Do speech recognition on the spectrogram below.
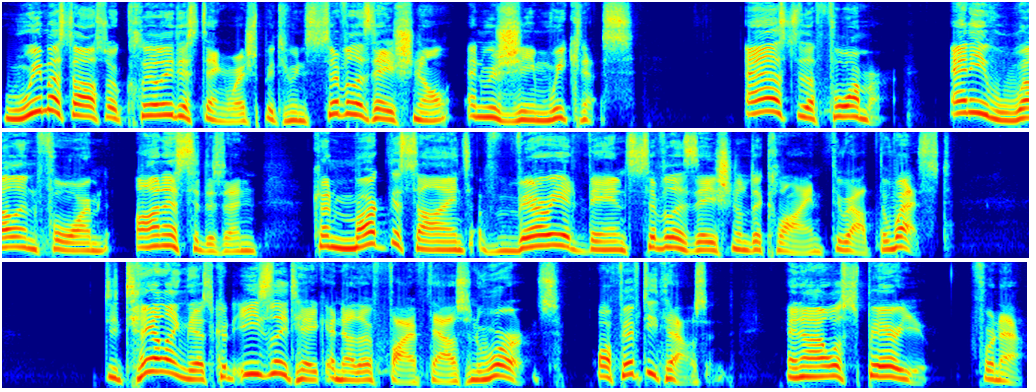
We must also clearly distinguish between civilizational and regime weakness. As to the former, any well informed, honest citizen can mark the signs of very advanced civilizational decline throughout the West. Detailing this could easily take another 5,000 words, or 50,000, and I will spare you for now.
